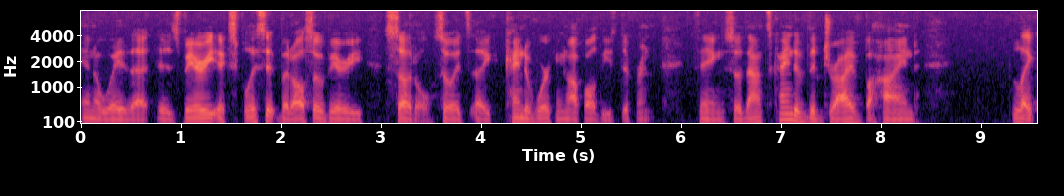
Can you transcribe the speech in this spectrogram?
in a way that is very explicit, but also very subtle. So it's like kind of working off all these different things. So that's kind of the drive behind like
